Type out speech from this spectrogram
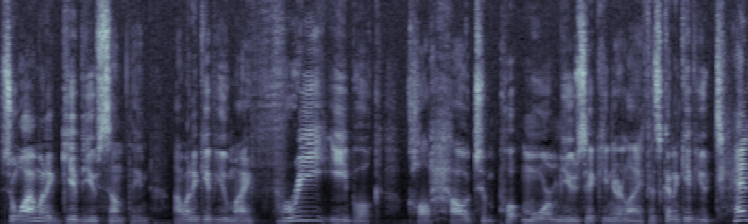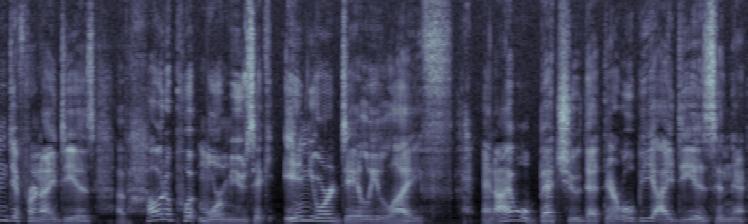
So I want to give you something. I want to give you my free ebook called How to Put More Music in Your Life. It's going to give you 10 different ideas of how to put more music in your daily life. And I will bet you that there will be ideas in there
